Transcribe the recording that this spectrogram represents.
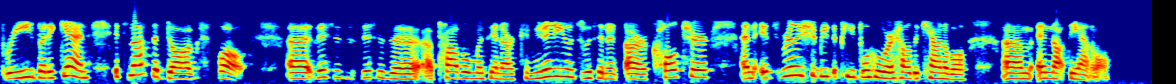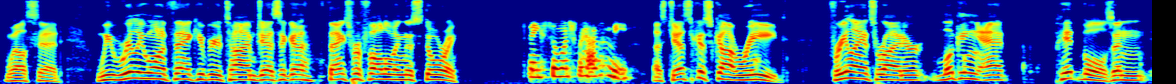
breed, but again, it's not the dog's fault. Uh, this is this is a, a problem within our communities, within our culture, and it really should be the people who are held accountable um, and not the animal. Well said. We really want to thank you for your time, Jessica. Thanks for following this story. Thanks so much for having me. That's Jessica Scott Reid, freelance writer, looking at pit bulls, and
